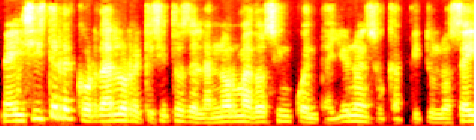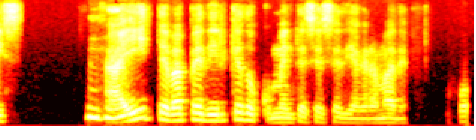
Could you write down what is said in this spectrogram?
Me hiciste recordar los requisitos de la norma 251 en su capítulo 6. Ahí te va a pedir que documentes ese diagrama de flujo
